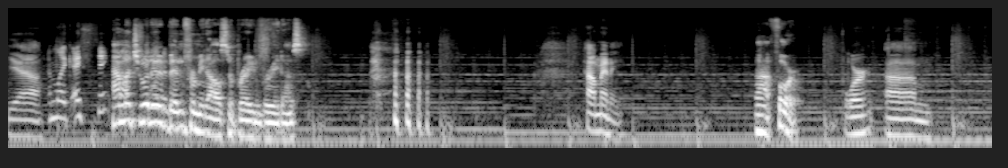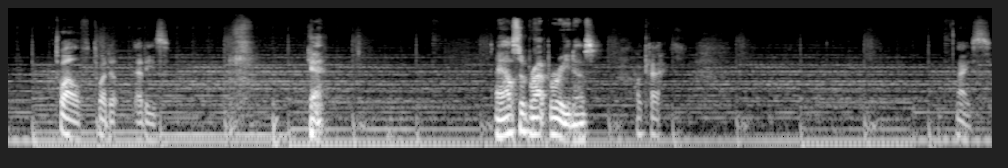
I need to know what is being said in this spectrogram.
Yeah. I'm like, I think. How much Moxie would it have would've- been for me to also bring burritos? How many? Uh, four. Four? Um, 12. 12 Eddies. Okay. I also brought burritos. Okay. Nice.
